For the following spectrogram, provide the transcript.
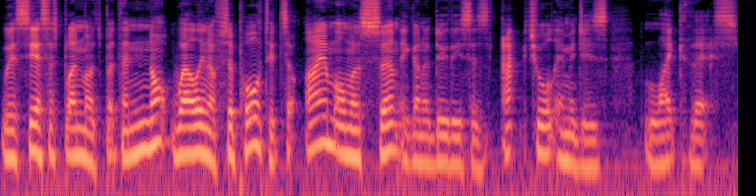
with CSS blend modes, but they're not well enough supported. So I am almost certainly going to do these as actual images like this.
